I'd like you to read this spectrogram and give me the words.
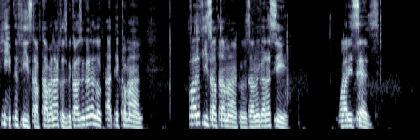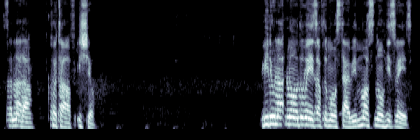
keep the Feast of Tabernacles? Because we're going to look at the command for the Feast of Tabernacles and we're going to see what it says. It's another cut off issue. We do not know the ways of the Most High. We must know His ways.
